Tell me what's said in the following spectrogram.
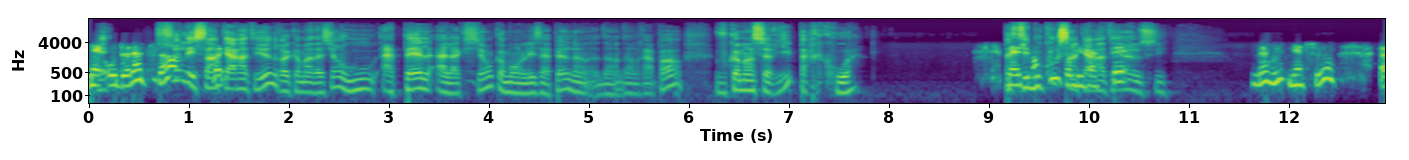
Mais, Mais au-delà de ça. Sur les 141 recommandations ou appels à l'action, comme on les appelle dans, dans- dans le rapport, vous commenceriez par quoi? Parce Ben, que c'est beaucoup que sur les 141 aspects- aussi. Ben oui, bien sûr. Euh,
